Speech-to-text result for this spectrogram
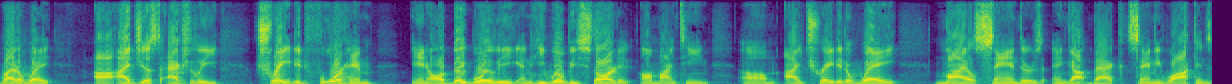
right away. Uh, I just actually traded for him in our big boy league, and he will be started on my team. Um, I traded away Miles Sanders and got back Sammy Watkins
